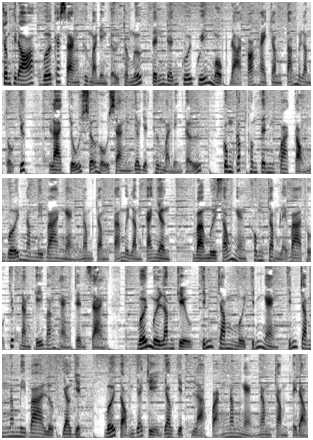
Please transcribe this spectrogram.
Trong khi đó, với các sàn thương mại điện tử trong nước tính đến cuối quý 1 đã có 285 tổ chức là chủ sở hữu sàn giao dịch thương mại điện tử, cung cấp thông tin qua cổng với 53.585 cá nhân và 16.003 tổ chức đăng ký bán hàng trên sàn, với 15 triệu 919.953 lượt giao dịch, với tổng giá trị giao dịch là khoảng 5.500 tỷ đồng.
